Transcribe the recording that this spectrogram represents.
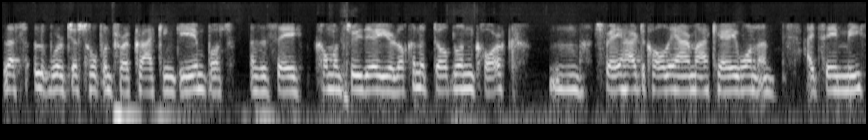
that's we're just hoping for a cracking game. But as I say, coming through there, you're looking at Dublin, Cork, mm, it's very hard to call the Armagh Kerry one, and I'd say Meath.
